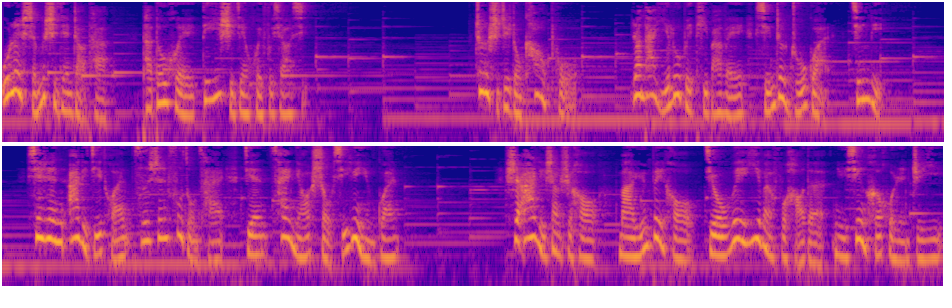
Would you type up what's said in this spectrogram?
无论什么时间找他，他都会第一时间回复消息。正是这种靠谱，让他一路被提拔为行政主管、经理。现任阿里集团资深副总裁兼菜鸟首席运营官，是阿里上市后马云背后九位亿万富豪的女性合伙人之一。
